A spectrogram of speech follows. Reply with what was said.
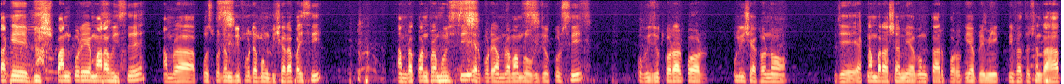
তাকে বিষ পান করে মারা হয়েছে আমরা পোস্টমর্টম রিপোর্ট এবং বিষারা পাইছি। আমরা কনফার্ম হয়েছি এরপরে আমরা মামলা অভিযোগ করছি। অভিযোগ করার পর পুলিশ এখনও যে এক নম্বর আসামি এবং তার পরকীয়া প্রেমিক রিফাত হোসেন রাহাত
